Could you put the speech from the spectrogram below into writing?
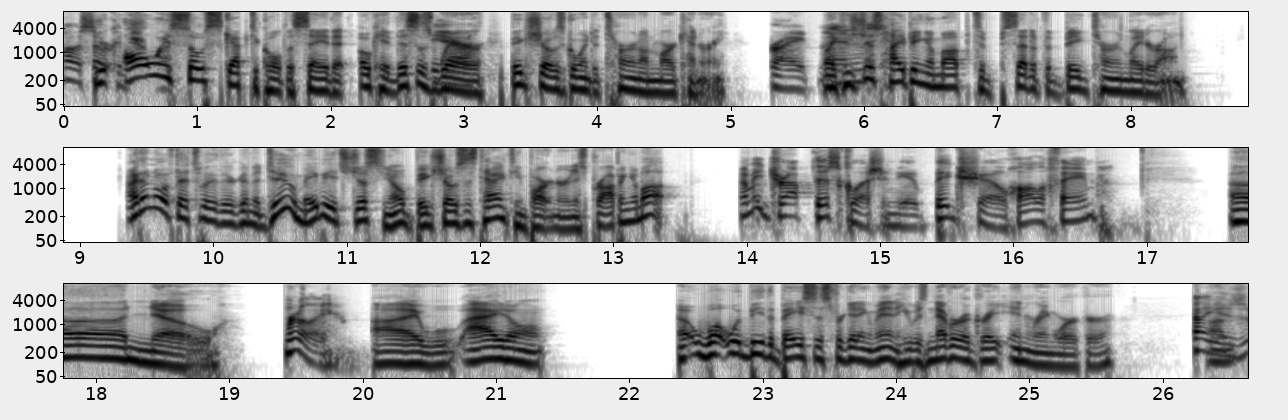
oh, so you're control- always so skeptical to say that okay, this is Yeah. where Big Show is going to turn on Mark Henry. right. Like he's just hyping him up to set up the big turn later on. I don't know if that's what they're going to do. Maybe it's just you know Big Show's his tag team partner and he's propping him up. Let me drop this question to you. Big Show, Hall of Fame? Uh, no. Really? I w- I don't. Uh, what would be the basis for getting him in? He was never a great in ring worker. No, he, Um, was,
